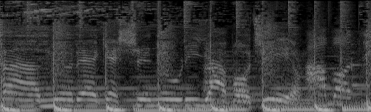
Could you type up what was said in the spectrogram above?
하늘에 계신 우리 아버지. 아버지,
